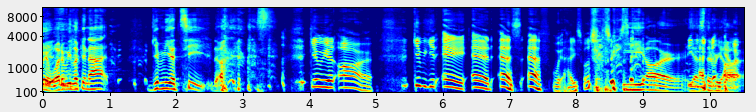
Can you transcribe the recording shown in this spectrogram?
Wait, what are we looking at? Give me a T. No. Give me an R. Give me an A N S F. Wait, how do you spell transfers? ER. Yes, there we go. ER.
